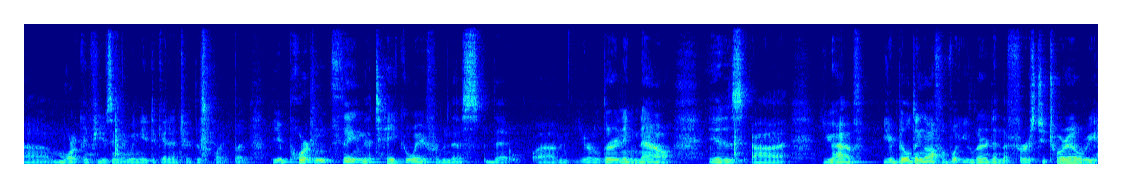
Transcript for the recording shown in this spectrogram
uh, more confusing than we need to get into at this point. But the important thing, the takeaway from this that um, you're learning now is uh, you have, you're building off of what you learned in the first tutorial where you,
